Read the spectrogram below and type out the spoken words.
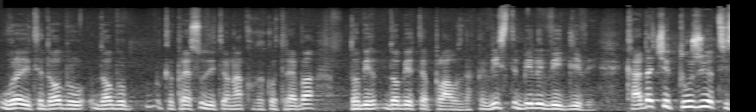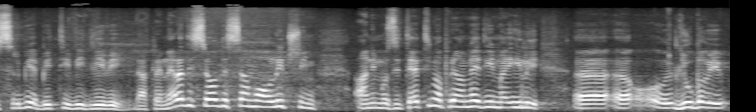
uradite dobru, dobru kad presudite onako kako treba, dobijete aplauz. Dakle, vi ste bili vidljivi. Kada će tužioci Srbije biti vidljiviji? Dakle, ne radi se ovde samo o ličnim animozitetima prema medijima ili e, e, ljubavi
